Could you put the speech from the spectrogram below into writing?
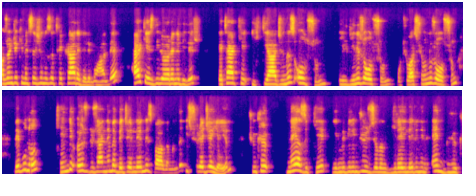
az önceki mesajınızı tekrar edelim o halde. Herkes dili öğrenebilir. Yeter ki ihtiyacınız olsun, ilginiz olsun, motivasyonunuz olsun ve bunu kendi öz düzenleme becerileriniz bağlamında bir sürece yayın. Çünkü ne yazık ki 21. yüzyılın bireylerinin en büyük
